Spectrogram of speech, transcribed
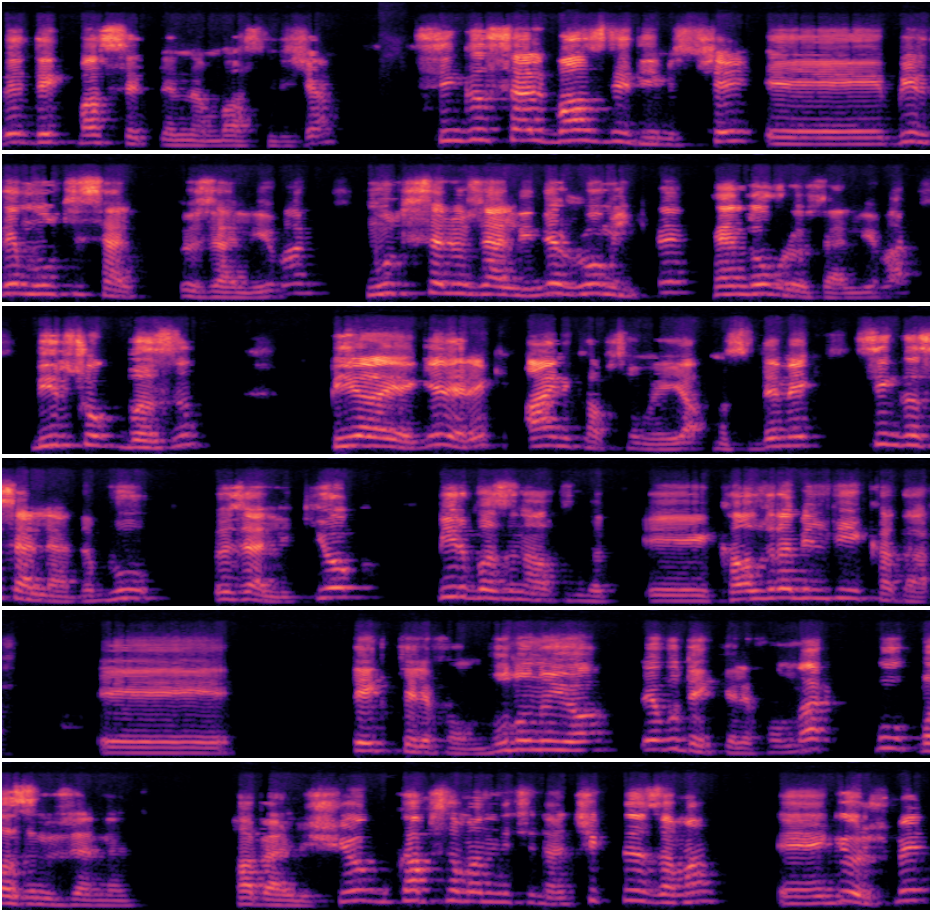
ve DEC baz setlerinden bahsedeceğim. Single cell baz dediğimiz şey ee, bir de multisel özelliği var. Multisel özelliğinde roaming ve handover özelliği var. Birçok bazın bir araya gelerek aynı kapsamayı yapması demek. Single cell'lerde bu özellik yok. Bir bazın altında e, kaldırabildiği kadar e, DEC telefon bulunuyor ve bu DEC telefonlar bu bazın üzerinden haberleşiyor. Bu kapsamanın içinden çıktığı zaman e, görüşme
